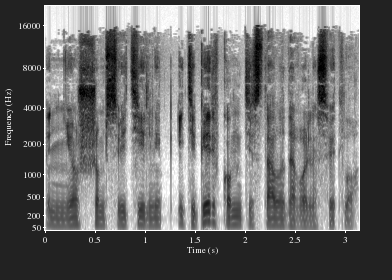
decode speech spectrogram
несшим светильник, и теперь в комнате стало довольно светло.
